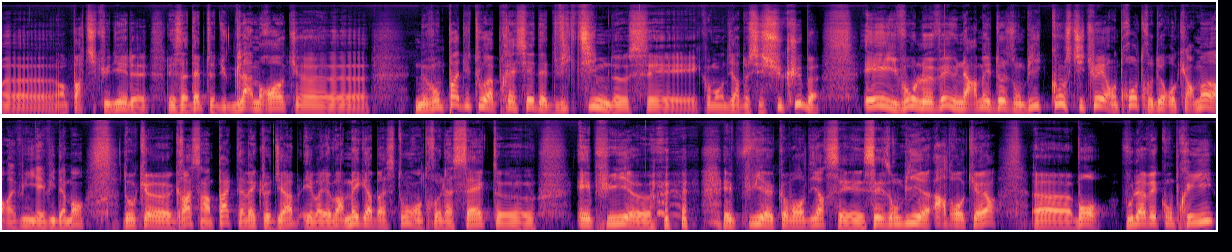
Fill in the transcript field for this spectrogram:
euh, en particulier les adeptes du glam rock. Ne vont pas du tout apprécier d'être victimes de ces comment dire de ces succubes. Et ils vont lever une armée de zombies constituée entre autres de rockers morts et oui évidemment. Donc euh, grâce à un pacte avec le diable il va y avoir méga baston entre la secte euh, et puis euh, et puis comment dire ces, ces zombies hard rockers. Bon vous l'avez compris.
